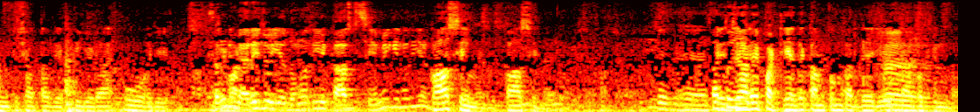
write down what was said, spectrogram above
ਅਣਪਛਾਤਾ ਵਿਅਕਤੀ ਜਿਹੜਾ ਉਹ ਹਜੇ ਸਰ ਇਹ ਮੈਰਿਜ ਹੋਈ ਹੈ ਦੋਵਾਂ ਦੀ ਇਹ ਕਾਸਟ ਸੇਮ ਹੈ ਕਿ ਇਹਨਾਂ ਦੀ ਜਾਂ ਕਾਸ ਸੇਮ ਹੈ ਜੀ ਕਾਸ ਸੇਮ ਹੈ। ਸਰ ਪੱਠੇ ਤੇ ਕੰਮ ਕੁਮ ਕਰਦੇ ਜੀ ਤਾਂ ਬੁਕਿੰਗ ਦਾ।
